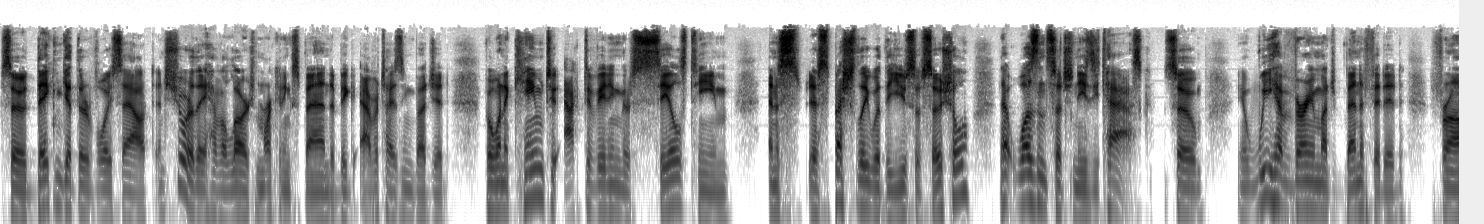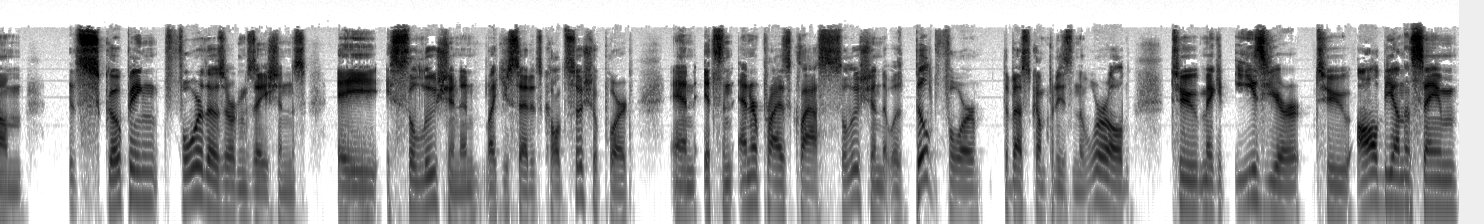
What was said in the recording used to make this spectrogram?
So they can get their voice out. And sure, they have a large marketing spend, a big advertising budget. But when it came to activating their sales team, and especially with the use of social, that wasn't such an easy task. So you know, we have very much benefited from scoping for those organizations a, a, solution, and like you said, it's called SocialPort, and it's an enterprise class solution that was built for the best companies in the world to make it easier to all be on the same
